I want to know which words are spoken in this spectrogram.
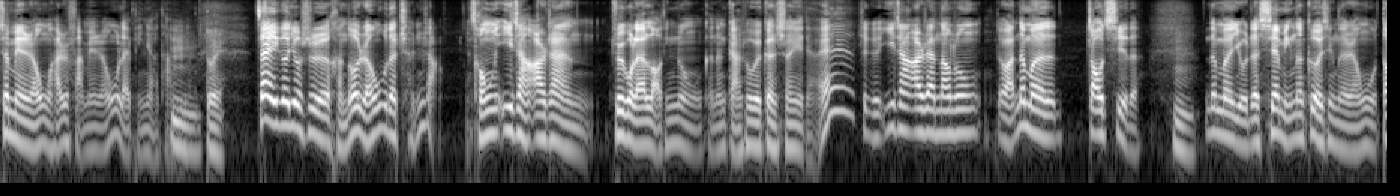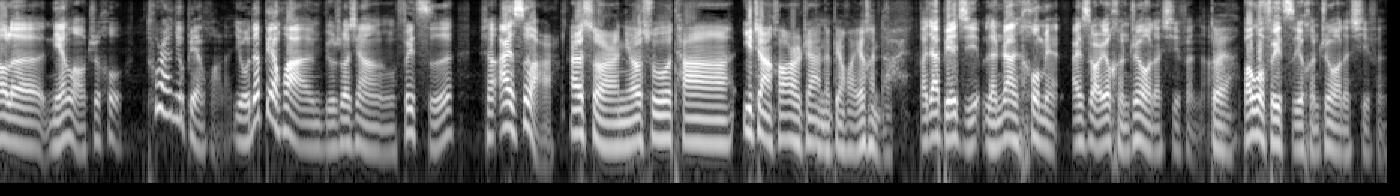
正面人物还是反面人物来评价他们。嗯，对，再一个就是很多人物的成长，从一战、二战追过来，老听众可能感受会更深一点。哎，这个一战、二战当中，对吧？那么朝气的，嗯，那么有着鲜明的个性的人物，到了年老之后，突然就变化了。有的变化，比如说像菲茨、像艾斯尔，艾斯尔，你要说他一战和二战的变化也很大呀，大家别急，冷战后面艾斯尔有很重要的戏份的、对。包括菲茨有很重要的戏份。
